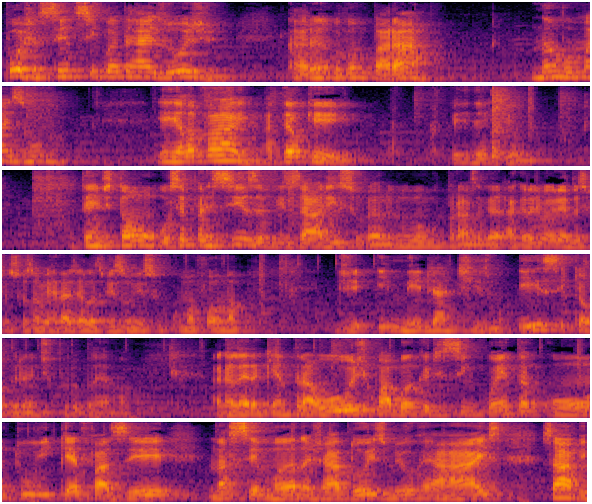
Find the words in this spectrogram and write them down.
Poxa, 150 reais hoje. Caramba, vamos parar? Não, vamos mais uma. E aí ela vai, até o quê? Perder aquilo. Entende? Então, você precisa visar isso, velho, no longo prazo. A grande maioria das pessoas, na verdade, elas visam isso com uma forma de imediatismo. Esse que é o grande problema. A galera que entra hoje com a banca de 50 conto e quer fazer na semana já dois mil reais, sabe?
